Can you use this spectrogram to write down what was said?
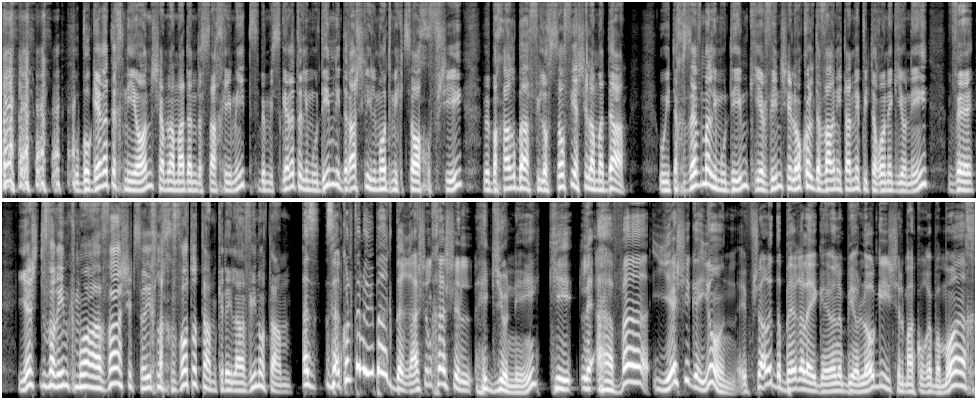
הוא בוגר הטכניון, שם למד הנדסה כימית, במסגרת הלימודים נדרש ללמוד מקצוע חופשי, ובחר בפילוסופיה של המדע. הוא התאכזב מהלימודים כי הבין שלא כל דבר ניתן לפתרון הגיוני, ויש דברים כמו אהבה שצריך לחוות אותם כדי להבין אותם. אז זה הכל תלוי בהגדרה שלך של הגיוני, כי לאהבה יש היגיון. אפשר לדבר על ההיגיון הביולוגי של מה קורה במוח,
